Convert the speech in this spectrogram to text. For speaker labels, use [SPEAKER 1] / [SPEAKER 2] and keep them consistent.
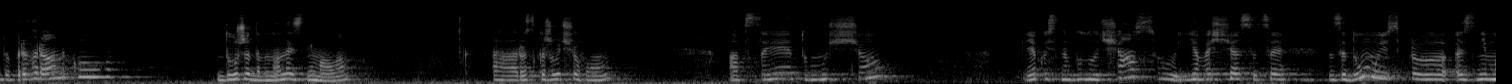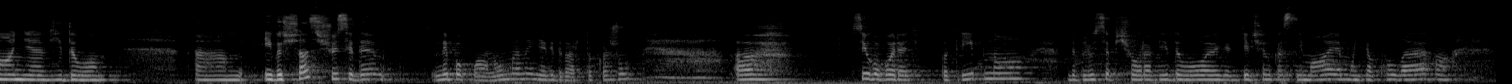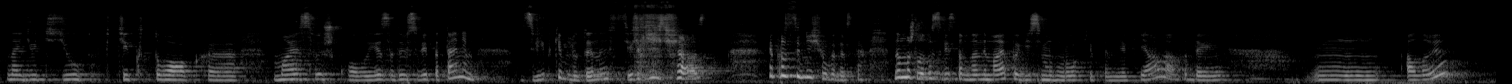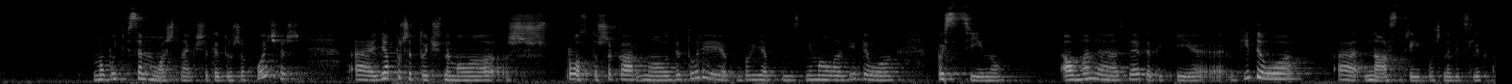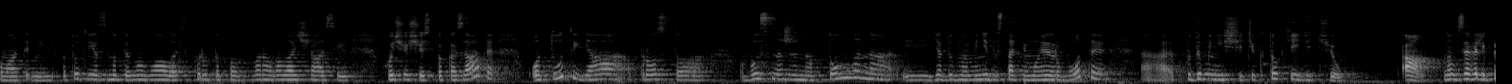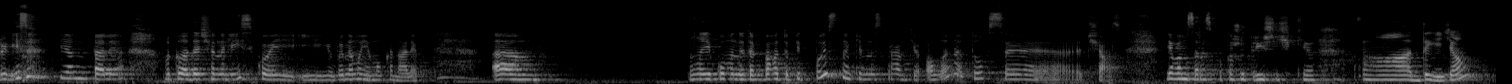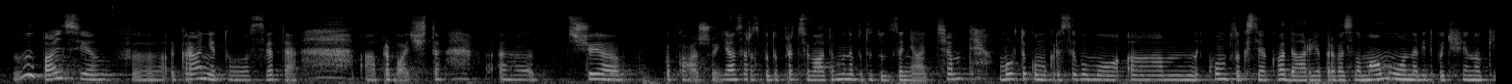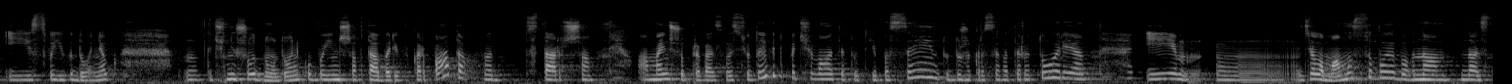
[SPEAKER 1] Доброго ранку. Дуже давно не знімала. Розкажу чого. А все тому, що якось не було часу. Я весь час оце задумуюсь про знімання відео. Ем, І весь час щось іде не по плану у мене, я відверто кажу. Всі говорять, потрібно. Дивлюся вчора відео, як дівчинка знімає, моя колега на YouTube, в TikTok, е, має свою школу. Я задаю собі питанням, звідки в людини стільки часу? Я просто нічого не встигаю. Ну, можливо, звісно, вона не має по 8 уроків, там, як я в день. Але, мабуть, все можна, якщо ти дуже хочеш. Е, Я б точно мала просто шикарну аудиторію, якби я знімала відео постійно. А у мене, знаєте, такі е, відео, настрій можна відслідкувати мій. Отут я змотивувалась, круто провела час і хочу щось показати. Отут я просто виснажена, втомлена, і я думаю, мені достатньо моєї роботи. Е, Куди мені ще TikTok і YouTube? А, ну взагалі привіт. Я Наталія, викладач англійської, і ви на моєму каналі. Ем, на якому не так багато підписників насправді, але то все час. Я вам зараз покажу трішечки, де я. Ну, пальці в екрані то святе. Пробачте. Що я покажу? Я зараз буду працювати. У мене буде тут заняття. Ми в такому красивому комплексі Аквадар. Я привезла маму на відпочинок і своїх доньок. Точніше, одну доньку, бо інша в таборі в Карпатах, е, старша, а меншу привезла сюди відпочивати. Тут є басейн, тут дуже красива територія. І взяла маму з собою, бо вона нас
